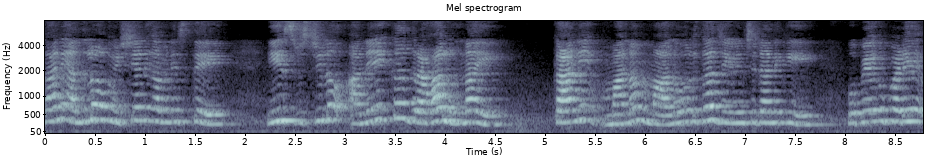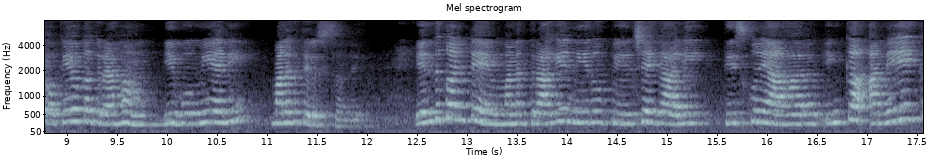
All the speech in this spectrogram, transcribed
కానీ అందులో ఒక విషయాన్ని గమనిస్తే ఈ సృష్టిలో అనేక గ్రహాలు ఉన్నాయి. కానీ మనం మానవులుగా జీవించడానికి ఉపయోగపడే ఒకే ఒక గ్రహం ఈ భూమి అని మనకు తెలుస్తుంది. ఎందుకంటే మనం త్రాగే నీరు పీల్చే గాలి తీసుకునే ఆహారం ఇంకా అనేక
